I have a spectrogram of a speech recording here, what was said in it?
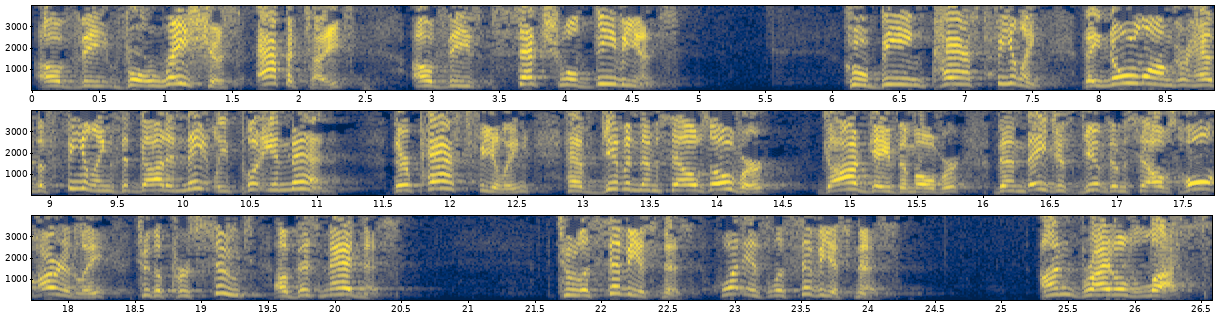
of the voracious appetite of these sexual deviants who being past feeling, they no longer have the feelings that God innately put in men. Their past feeling have given themselves over, God gave them over, then they just give themselves wholeheartedly to the pursuit of this madness. To lasciviousness. What is lasciviousness? Unbridled lust.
